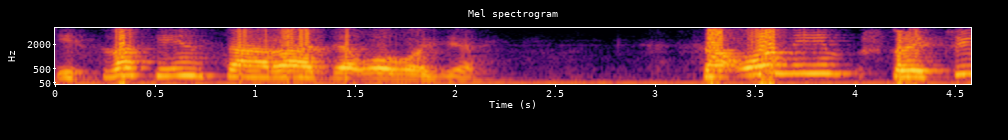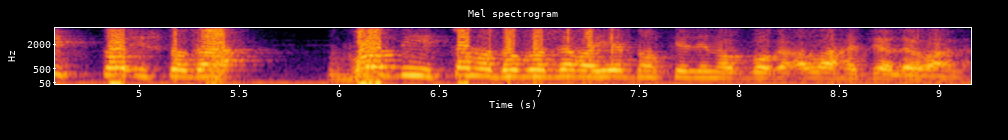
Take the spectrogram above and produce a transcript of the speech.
i svaki insan rađa u ovoj vjeri. Sa onim što je čisto i što ga vodi samo da obožava jednog jedinog Boga Allaha Đelevala.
